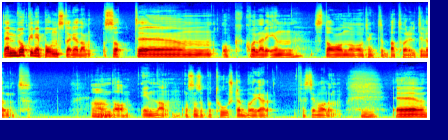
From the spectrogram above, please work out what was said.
Nej men vi åker ner på onsdag redan. Så att, eh, och kollar in stan och tänkte bara ta det lite lugnt. Ja. En dag innan. Och sen så på torsdag börjar festivalen. Eh, Jag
